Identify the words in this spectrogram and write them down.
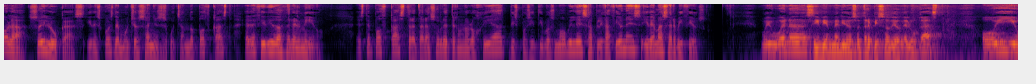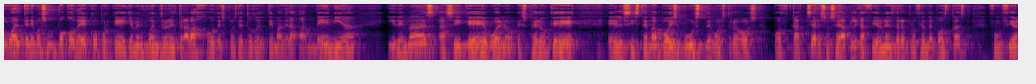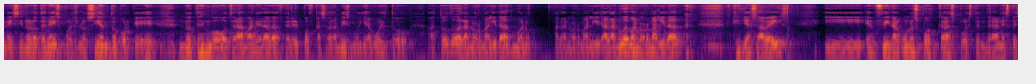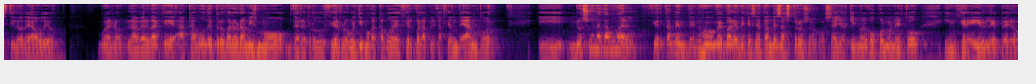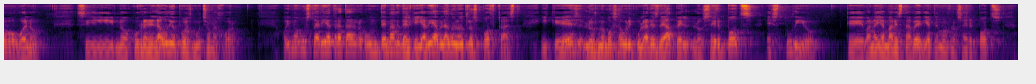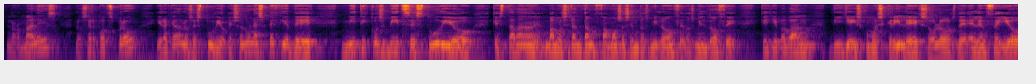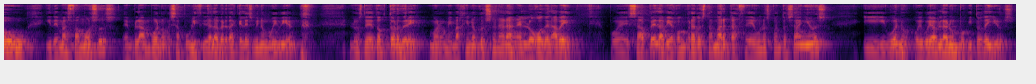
Hola, soy Lucas y después de muchos años escuchando podcast he decidido hacer el mío. Este podcast tratará sobre tecnología, dispositivos móviles, aplicaciones y demás servicios. Muy buenas y bienvenidos a otro episodio de Lucas. Hoy igual tenemos un poco de eco porque ya me encuentro en el trabajo después de todo el tema de la pandemia y demás, así que bueno, espero que el sistema Voice Boost de vuestros podcatchers, o sea, aplicaciones de reproducción de podcast, funcione. Y si no lo tenéis, pues lo siento porque no tengo otra manera de hacer el podcast ahora mismo. Ya he vuelto a todo, a la normalidad, bueno, a la, a la nueva normalidad, que ya sabéis. Y, en fin, algunos podcasts pues tendrán este estilo de audio. Bueno, la verdad que acabo de probar ahora mismo de reproducir lo último que acabo de decir con la aplicación de Anchor y no suena tan mal, ciertamente, no me parece que sea tan desastroso. O sea, yo aquí me oigo con un eco increíble, pero bueno, si no ocurre en el audio, pues mucho mejor. Hoy me gustaría tratar un tema del que ya había hablado en otros podcasts, y que es los nuevos auriculares de Apple, los AirPods Studio, que van a llamar esta vez. Ya tenemos los AirPods normales, los AirPods Pro y ahora quedan los Studio, que son una especie de míticos Beats Studio que estaban, vamos, eran tan famosos en 2011, 2012, que llevaban DJs como Skrillex o los de LMFAO y demás famosos. En plan, bueno, esa publicidad la verdad que les vino muy bien. los de Dr. Dre, bueno, me imagino que os sonarán el logo de la B. Pues Apple había comprado esta marca hace unos cuantos años y bueno, hoy voy a hablar un poquito de ellos.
